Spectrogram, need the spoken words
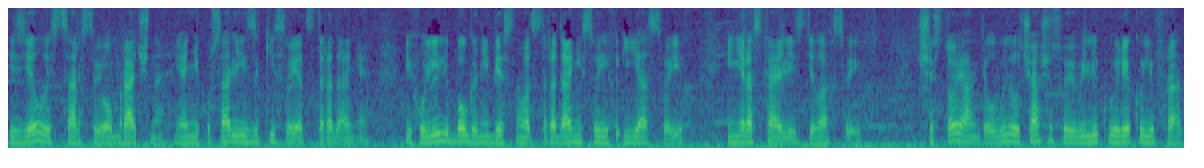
и сделалось царство его мрачно, и они кусали языки свои от страдания, и хулили Бога Небесного от страданий своих и я своих, и не раскаялись в делах своих. Шестой ангел вылил чашу свою великую реку Ефрат,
